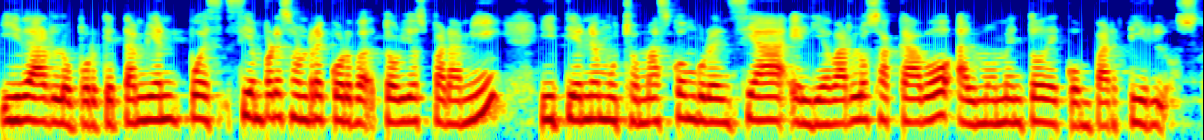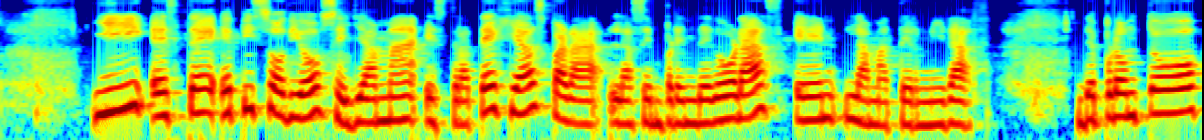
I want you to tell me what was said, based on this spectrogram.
y darlo porque también pues siempre son recordatorios para mí y tiene mucho más congruencia el llevarlos a cabo al momento de compartirlos. Y este episodio se llama Estrategias para las emprendedoras en la maternidad. De pronto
